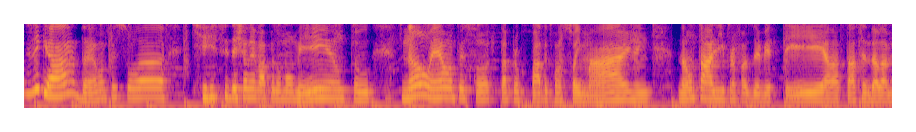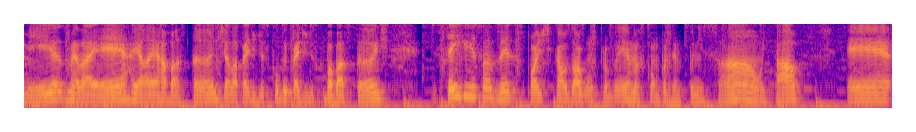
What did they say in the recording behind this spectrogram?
desligada, é uma pessoa que se deixa levar pelo momento, não é uma pessoa que está preocupada com a sua imagem, não tá ali para fazer VT, ela tá sendo ela mesma, ela erra e ela erra bastante, ela pede desculpa e pede desculpa bastante. Sei que isso às vezes pode causar alguns problemas, como por exemplo punição e tal. É,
